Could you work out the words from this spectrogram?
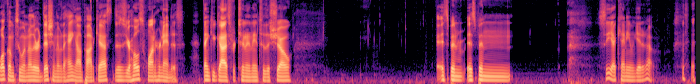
Welcome to another edition of the Hangout Podcast. This is your host, Juan Hernandez. Thank you guys for tuning into the show. It's been, it's been, see, I can't even get it up.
